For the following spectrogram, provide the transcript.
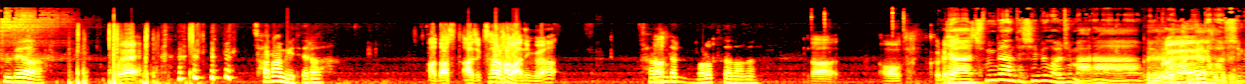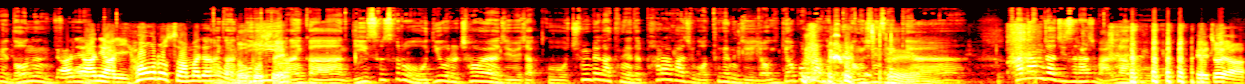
준배야 왜? 사람이 되라. 아 나 아직 사람 아닌 거야? 사람들 멀었다 너는. 나 어 그래 야 춘배한테 시비 걸지 마라 왜 그래, 그래 그래. 시비 너는 아니 뭐- 아니 아니 형으로서 한마디 하는 그러니까 거야. 너 네, 못해? 아니 그러니까 네 스스로 오디오를 채워야지 왜 자꾸 춘배 같은 애들 팔아가지고 어떻게든지 여기 껴보려 그래 병신 새끼야 하남자 짓을 하지 말라고 애저야.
